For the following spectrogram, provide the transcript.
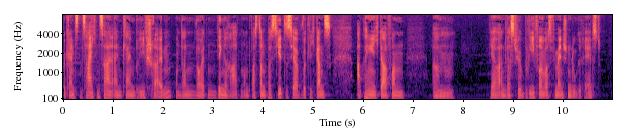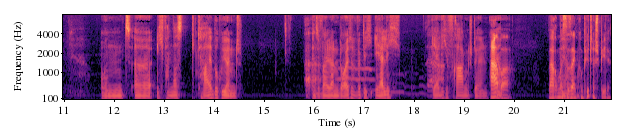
begrenzten Zeichenzahl einen kleinen Brief schreiben und dann Leuten Dinge raten. Und was dann passiert, ist ja wirklich ganz abhängig davon, ähm, ja, an was für Briefe und was für Menschen du gerätst. Und äh, ich fand das total berührend. Also weil dann Leute wirklich ehrlich, ehrliche Fragen stellen. Aber warum ist Ja. das ein Computerspiel? Ja.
